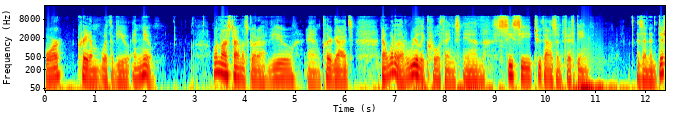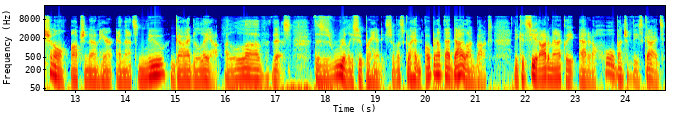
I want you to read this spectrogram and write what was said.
or create them with a view and new. One last time, let's go to view and clear guides. Now, one of the really cool things in CC 2015 is an additional option down here, and that's new guide layout. I love this. This is really super handy. So let's go ahead and open up that dialog box. You can see it automatically added a whole bunch of these guides.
